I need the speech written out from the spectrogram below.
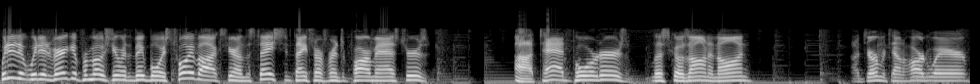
We did a, we did a very good promotion here with the Big Boys Toy Box here on the station. Thanks to our friends at Power Masters, uh, Tad Porters, list goes on and on. Uh, Germantown Hardware,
